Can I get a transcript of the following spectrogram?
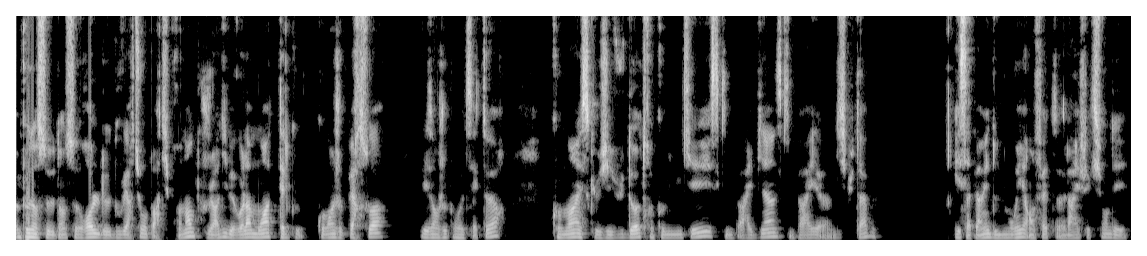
un, peu, dans ce dans ce rôle d'ouverture aux parties prenantes où je leur dis ben voilà moi tel que comment je perçois les enjeux pour votre secteur comment est-ce que j'ai vu d'autres communiquer ce qui me paraît bien ce qui me paraît euh, discutable et ça permet de nourrir en fait la réflexion des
